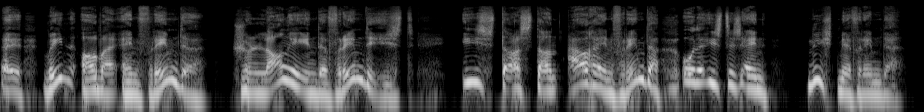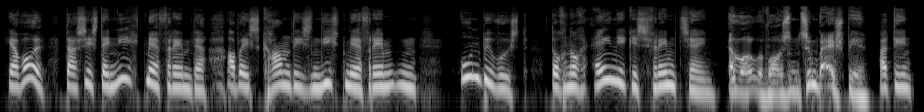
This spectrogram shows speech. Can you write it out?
Äh, wenn aber ein Fremder schon lange in der Fremde ist, ist das dann auch ein Fremder oder ist es ein nicht mehr Fremder? Jawohl, das ist ein nicht mehr Fremder, aber es kann diesen nicht mehr Fremden unbewusst doch noch einiges fremd sein. Aber was denn zum Beispiel? Ah, Den,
